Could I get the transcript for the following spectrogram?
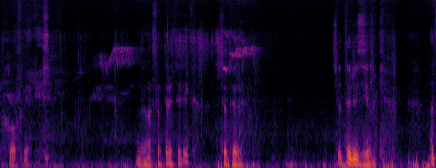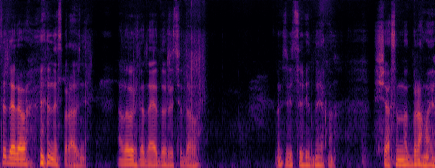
Хоф якийсь. 93 рік. 4 Чотири зірки. А це дерево не справжнє, але виглядає дуже чудово. Ось звідси видно, як воно з часом над брамою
